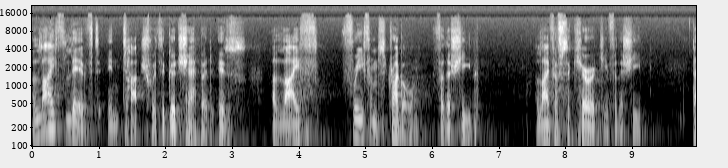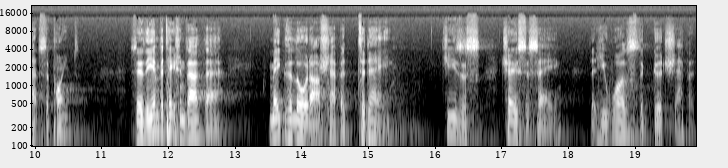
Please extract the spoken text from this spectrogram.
A life lived in touch with the Good Shepherd is a life free from struggle for the sheep, a life of security for the sheep. That's the point. So the invitation's out there. Make the Lord our shepherd today. Jesus chose to say that he was the good shepherd,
